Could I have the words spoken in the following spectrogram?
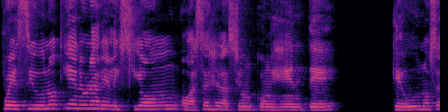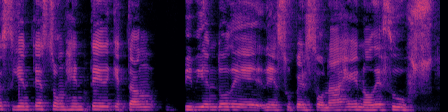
Pues si uno tiene una relación o hace relación con gente que uno se siente son gente que están viviendo de, de su personaje, no de sus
